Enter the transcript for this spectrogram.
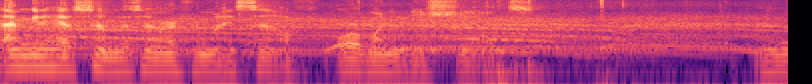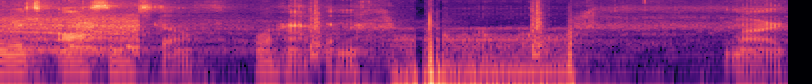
means I'm gonna have some of this armor for myself, or one of these shields. In other words, awesome stuff will happen. Mark.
